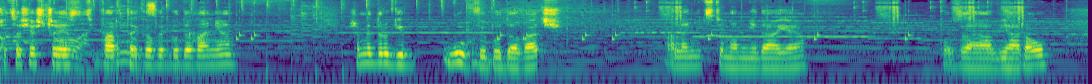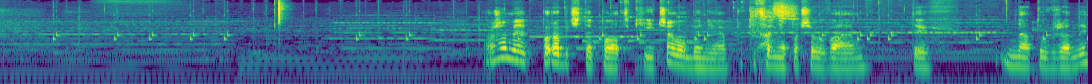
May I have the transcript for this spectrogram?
czy coś jeszcze jest wartego wybudowania? Możemy drugi łuk wybudować, ale nic to nam nie daje, poza wiarą. Możemy porobić te potki, czemu by nie, póki co nie potrzebowałem tych natów żadnych.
